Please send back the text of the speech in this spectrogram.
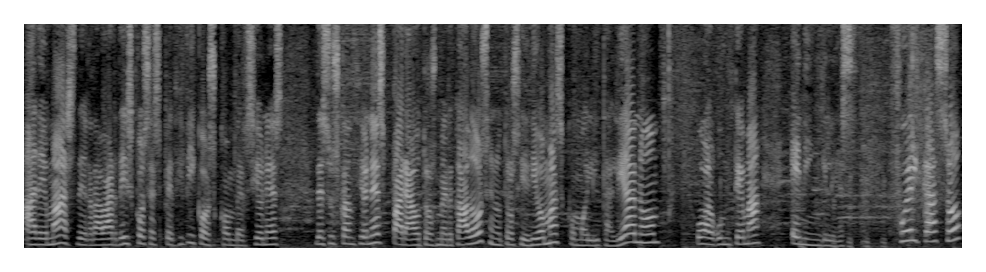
además de grabar discos específicos con versiones de sus canciones para otros mercados en otros idiomas como el italiano o algún tema en inglés. Fue el caso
